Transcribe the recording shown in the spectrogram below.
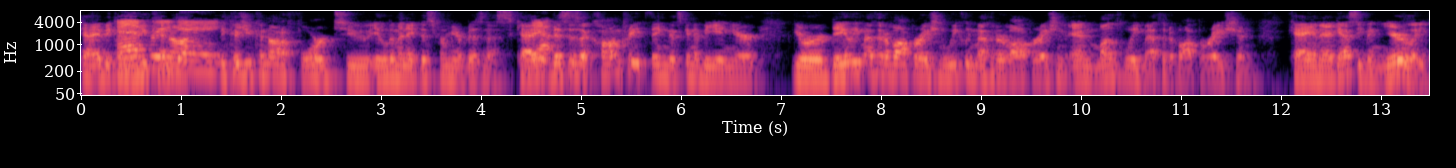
Okay, because Every you cannot day. because you cannot afford to eliminate this from your business. Okay, Yeah. this is a concrete thing that's going to be in your your daily method of operation, weekly method of operation, and monthly method of operation. Okay, and I guess even yearly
